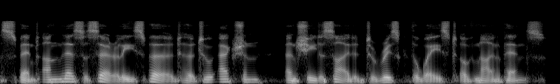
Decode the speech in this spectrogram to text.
spent unnecessarily spurred her to action, and she decided to risk the waste of ninepence.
